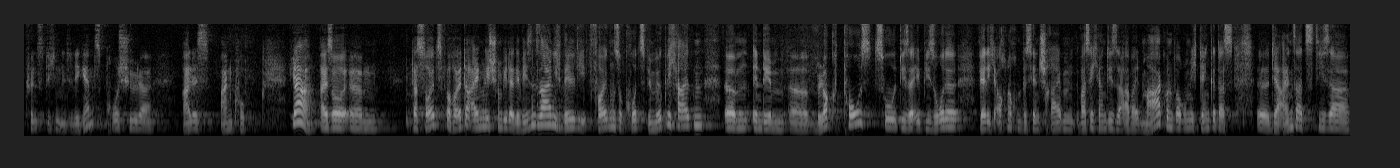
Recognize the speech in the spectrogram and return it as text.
künstlichen Intelligenz pro Schüler alles angucken. Ja, also ähm, das soll es für heute eigentlich schon wieder gewesen sein. Ich will die Folgen so kurz wie möglich halten. Ähm, in dem äh, Blogpost zu dieser Episode werde ich auch noch ein bisschen schreiben, was ich an dieser Arbeit mag und warum ich denke, dass äh, der Einsatz dieser,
